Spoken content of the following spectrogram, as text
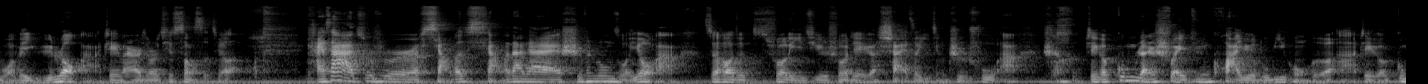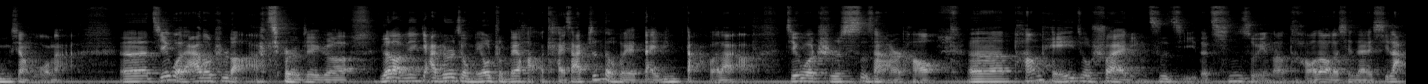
我为鱼肉啊，这玩意儿就是去送死去了。凯撒就是想了想了大概十分钟左右啊，最后就说了一句，说这个骰子已经掷出啊，这个公然率军跨越卢比孔河啊，这个攻向罗马。呃，结果大家都知道啊，就是这个元老院压根儿就没有准备好凯撒真的会带兵打回来啊，结果是四散而逃。呃，庞培就率领自己的亲随呢，逃到了现在的希腊，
